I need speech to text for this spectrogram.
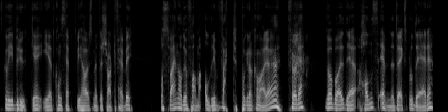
skal vi bruke i et konsept vi har som heter Charterfeber. Og Svein hadde jo faen meg aldri vært på Gran Canaria før det. Det var bare det, hans evne til å eksplodere,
